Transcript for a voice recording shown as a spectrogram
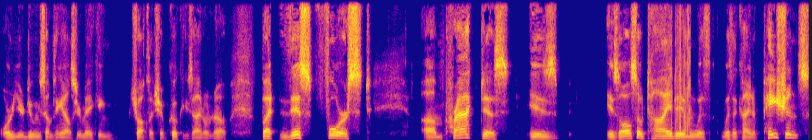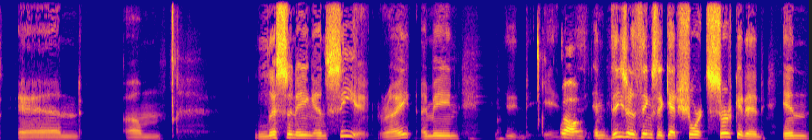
or you're doing something else. You're making chocolate chip cookies i don't know. But this forced um, practice is is also tied in with with a kind of patience and um listening and seeing, right? I mean, Well- and these are the things that get short circuited in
